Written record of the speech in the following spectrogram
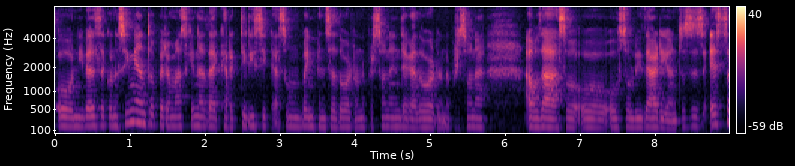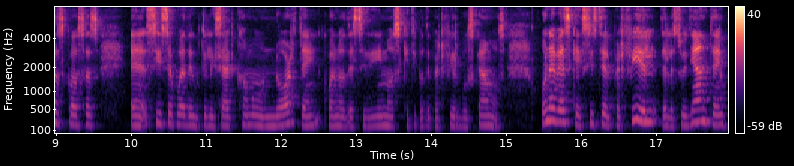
o niveles de conocimiento, pero más que nada características, un buen pensador, una persona indagador, una persona audaz o, solidario. Entonces, estas cosas eh, sí se puede utilizar como un norte cuando decidimos qué tipo de perfil buscamos. Una vez que existe el perfil del estudiante,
